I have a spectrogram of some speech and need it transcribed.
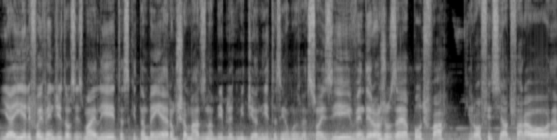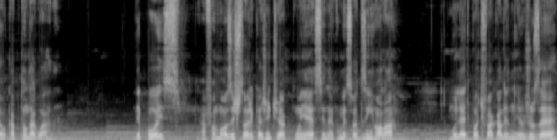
E aí ele foi vendido aos ismaelitas, que também eram chamados na Bíblia de midianitas em algumas versões, e venderam a José a Potifar, que era o oficial de Faraó, né, o capitão da guarda. Depois, a famosa história que a gente já conhece, né, começou a desenrolar. A mulher de Potifar caluniou José,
